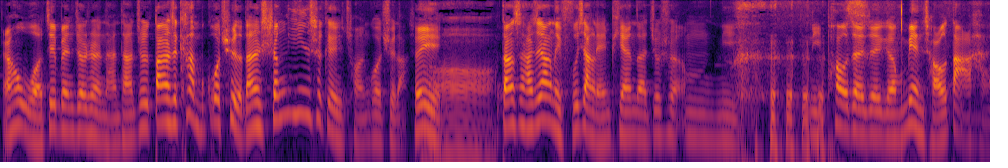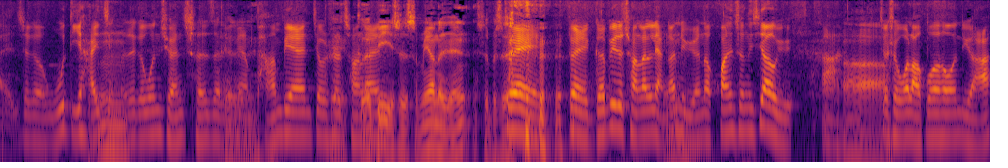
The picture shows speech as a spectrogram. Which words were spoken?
然后我这边就是南汤，就是当然是看不过去的，但是声音是可以传过去的，所以当时还是让你浮想联翩的，就是嗯，你 你泡在这个面朝大海、这个无敌海景的这个温泉池子里面，旁边就是传来隔壁是什么样的人，是不是？对对，隔壁就传来两个女人的欢声笑语啊，就是我老婆和我女儿，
